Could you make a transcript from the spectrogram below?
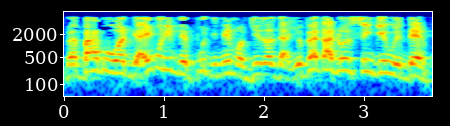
the Bible word there, even if they put the name of Jesus there, you better don't sing it with them.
